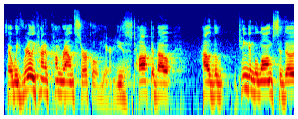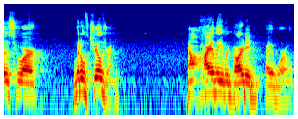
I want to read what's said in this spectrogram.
So we've really kind of come round circle here. He's talked about how the kingdom belongs to those who are little children, not highly regarded by the world,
